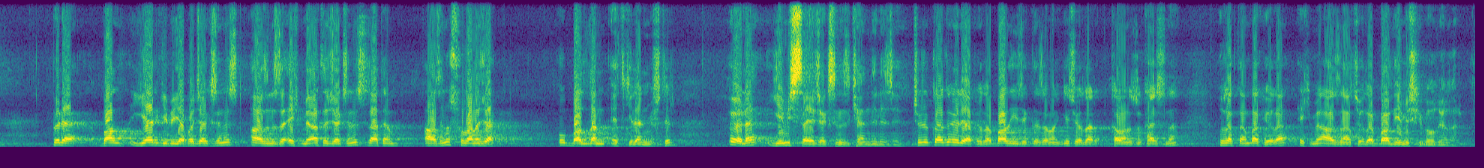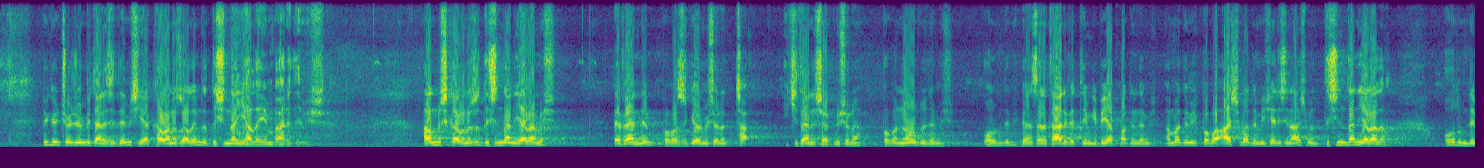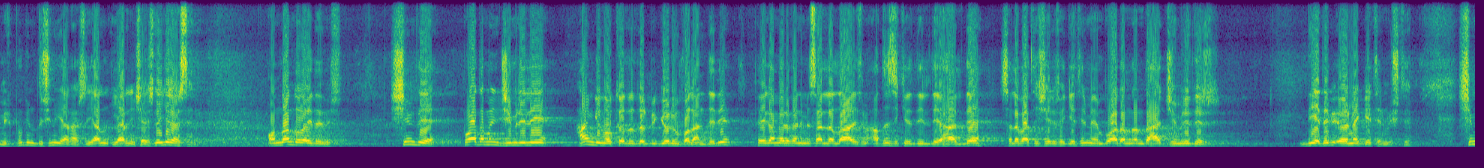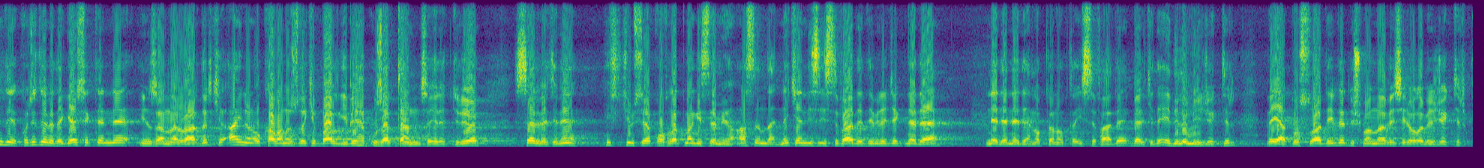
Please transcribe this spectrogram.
Böyle bal yer gibi yapacaksınız. Ağzınıza ekmeği atacaksınız. Zaten ağzınız sulanacak. O baldan etkilenmiştir. Öyle yemiş sayacaksınız kendinizi. Çocuklar da öyle yapıyorlar. Bal yiyecekleri zaman geçiyorlar kavanozun karşısına. Uzaktan bakıyorlar, ekmeği ağzına atıyorlar. Bal yemiş gibi oluyorlar. Bir gün çocuğun bir tanesi demiş ki ya kavanozu alayım da dışından yalayayım bari demiş. Almış kavanozu dışından yalamış. Efendim babası görmüş onu tak iki tane çakmış ona. Baba ne oldu demiş. Oğlum demiş ben sana tarif ettiğim gibi yapmadın demiş. Ama demiş baba açmadım içerisini açmadım dışından yaladım. Oğlum demiş bugün dışını yararsın yarın, yarın içerisine girersin. Ondan dolayı demiş. Şimdi bu adamın cimriliği hangi noktadadır bir görün falan dedi. Peygamber Efendimiz sallallahu aleyhi ve sellem adı zikredildiği halde salavat-ı şerife getirmeyen bu adamdan daha cimridir diye de bir örnek getirmişti. Şimdi Kocatepe'de gerçekten ne insanlar vardır ki aynen o kavanozdaki bal gibi hep uzaktan seyrettiriyor. Servetini hiç kimseye koklatmak istemiyor. Aslında ne kendisi istifade edebilecek ne de ne de ne de nokta nokta istifade belki de edilemeyecektir veya dostluğa değil de düşmanlığa vesile olabilecektir.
